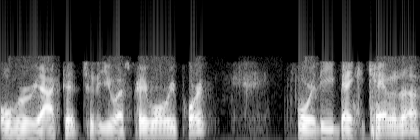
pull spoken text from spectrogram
overreacted to the U.S. payroll report. For the Bank of Canada,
